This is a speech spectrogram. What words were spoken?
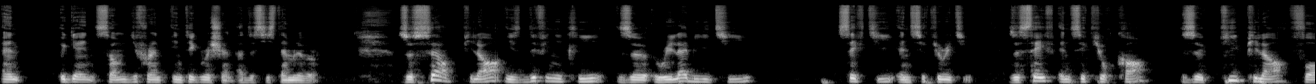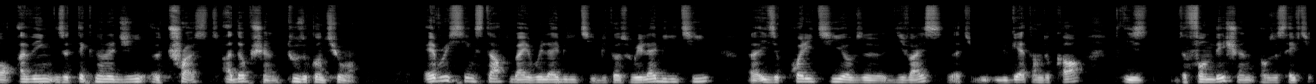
and again, some different integration at the system level. The third pillar is definitely the reliability, safety, and security. The safe and secure car the key pillar for having the technology a trust adoption to the consumer. Everything starts by reliability because reliability uh, is the quality of the device that you get on the car is the foundation of the safety.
